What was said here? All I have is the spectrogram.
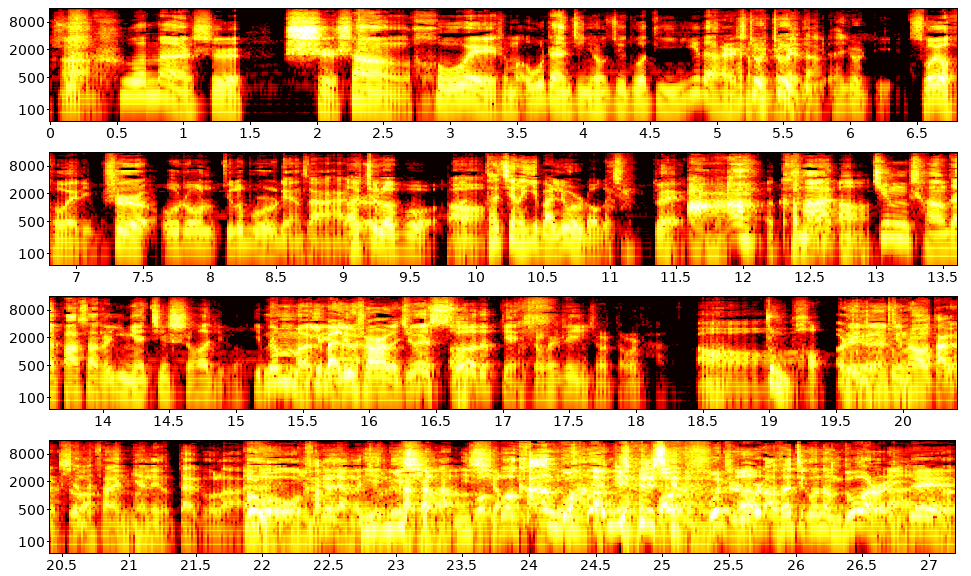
说啊科曼是史上后卫什么欧战进球最多第一的，还是他什就是就是第一，么之类的？他就是第一所有后卫里边，是欧洲俱乐部联赛还是？啊，俱乐部啊哦，他进了一百六十多个球，对。啊？呃科曼啊，经常在巴萨的一年进十好几个，那么一百六十二个球，因为所有的的点球和任意球都是他的。哦，重炮而且经常经常有大远射。现在发现年龄有代沟了。不是我我看这两个九你你想你想。我我看过，我我只是不知道他进过那么多而已。对。啊。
